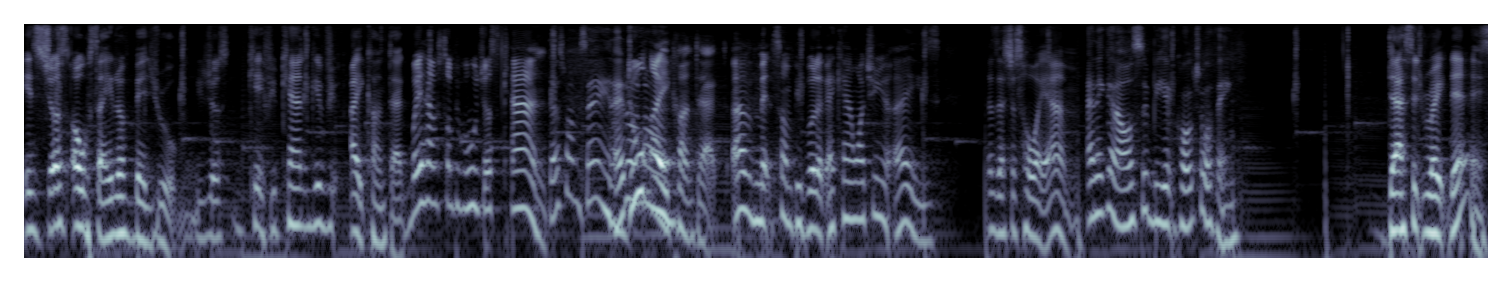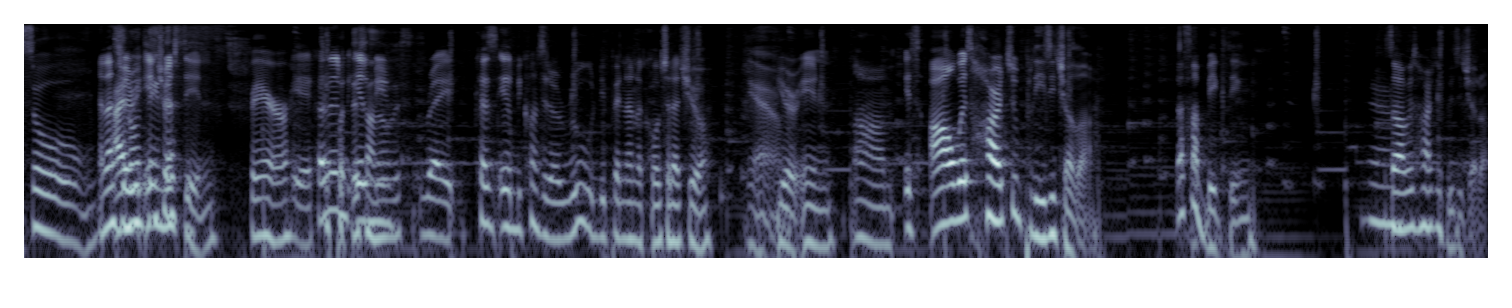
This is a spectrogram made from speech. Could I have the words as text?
It's just outside of bedroom. You just okay if you can't give you eye contact. But you have some people who just can't That's what I'm saying. I do don't know. eye contact. I've met some people like I can't watch in your eyes. Because that's just how I am. and it can also be a cultural thing. That's it right there. So And that's I very don't think this interesting. fair. Yeah, because it'll, it'll be right. Because it'll be considered rude depending on the culture that you're Yeah. you're in. Um, it's always hard to please each other. That's a big thing. Yeah. It's always hard to please each other.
